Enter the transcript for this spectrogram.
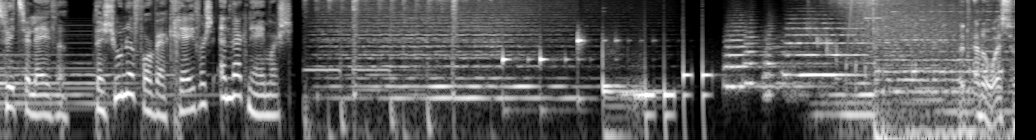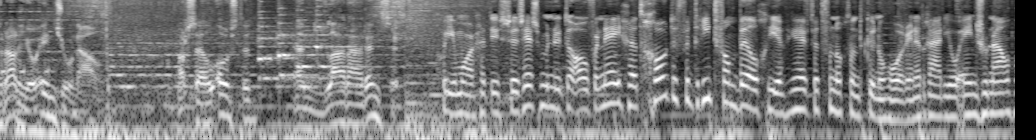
Zwitserleven. Pensioenen voor werkgevers en werknemers. Het NOS Radio 1-journaal. Marcel Oosten Lara Rensen. Goedemorgen, het is eh, zes minuten over negen. Het grote verdriet van België. U heeft het vanochtend kunnen horen in het Radio 1-journaal.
